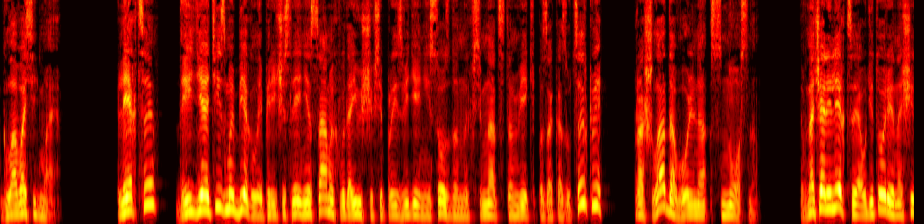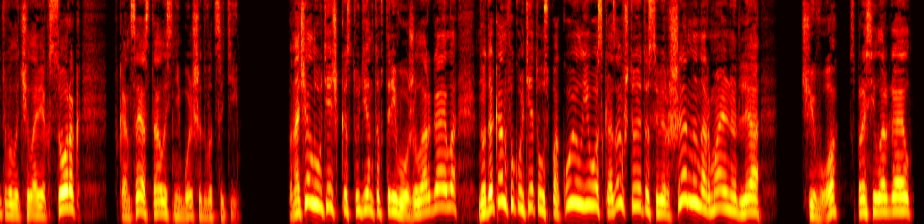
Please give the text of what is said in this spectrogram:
Глава 7. Лекция, до идиотизма беглое перечисление самых выдающихся произведений, созданных в XVII веке по заказу церкви, прошла довольно сносно. В начале лекции аудитория насчитывала человек 40, в конце осталось не больше 20. Поначалу утечка студентов тревожила Аргайла, но декан факультета успокоил его, сказав, что это совершенно нормально для... «Чего?» — спросил Аргайл.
